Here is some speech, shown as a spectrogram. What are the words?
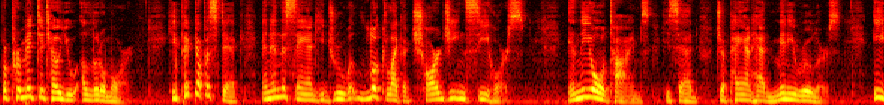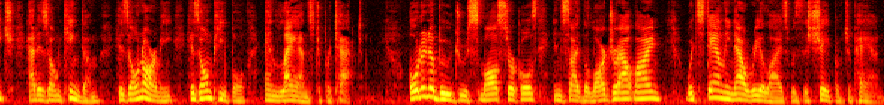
but permit to tell you a little more. He picked up a stick, and in the sand he drew what looked like a charging seahorse. In the old times, he said, Japan had many rulers. Each had his own kingdom, his own army, his own people, and lands to protect. Oda Nobu drew small circles inside the larger outline, which Stanley now realized was the shape of Japan.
